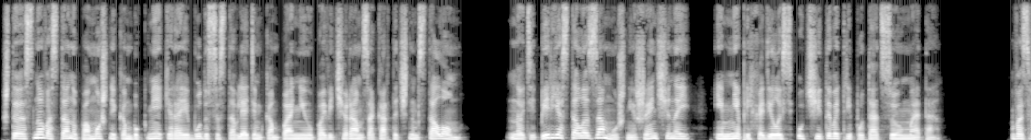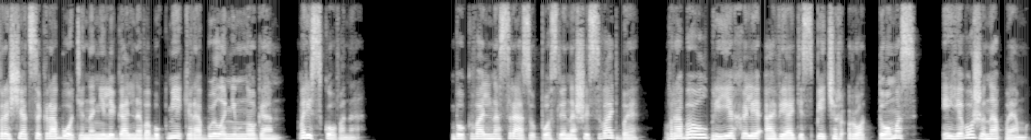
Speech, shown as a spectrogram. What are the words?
что я снова стану помощником букмекера и буду составлять им компанию по вечерам за карточным столом. Но теперь я стала замужней женщиной, и мне приходилось учитывать репутацию Мэтта. Возвращаться к работе на нелегального букмекера было немного рискованно. Буквально сразу после нашей свадьбы в Рабаул приехали авиадиспетчер Рот Томас и его жена Пэм.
